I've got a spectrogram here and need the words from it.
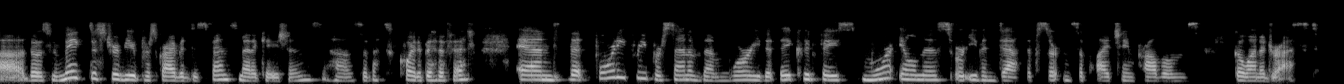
uh, those who make, distribute, prescribe, and dispense medications. Uh, so that's quite a bit of it. And that 43% of them worry that they could face more illness or even death if certain supply chain problems go unaddressed.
